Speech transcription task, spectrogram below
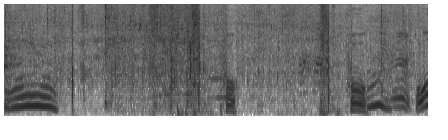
อืมผู้ ผู้อู้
